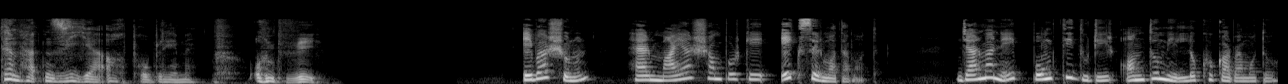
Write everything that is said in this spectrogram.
Dann hatten Sie ja auch Probleme. Und wie? এবার শুনুন হ্যার মায়ার সম্পর্কে এক্স এর মতামত যার মানে পংক্তি দুটির অন্তমিল লক্ষ্য করবার মতো।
